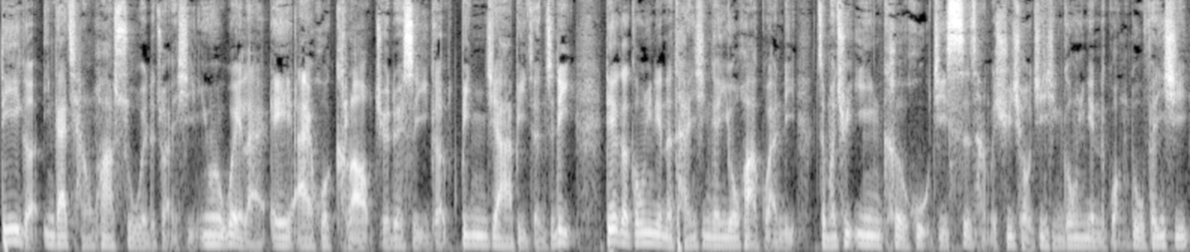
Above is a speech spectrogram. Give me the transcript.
第一个应该强化数位的转型，因为未来 AI 或 Cloud 绝对是一个兵家必争之地。第二个，供应链的弹性跟优化管理，怎么去应应客户及市场的需求进行供应链的广度分析，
